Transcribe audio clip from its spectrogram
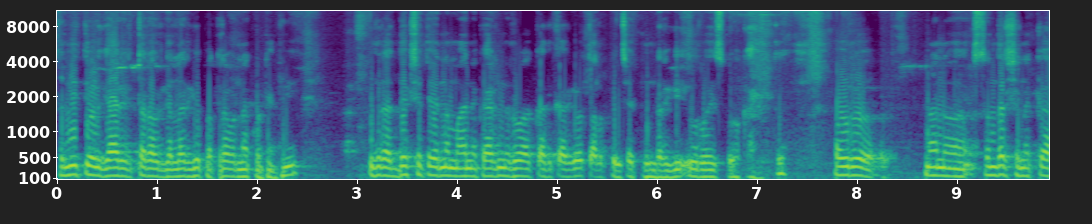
ಸಮಿತಿಯೊಳಗೆ ಯಾರು ಇರ್ತಾರೆ ಅವ್ರಿಗೆಲ್ಲರಿಗೂ ಪತ್ರವನ್ನು ಕೊಟ್ಟಿದ್ವಿ. ಇದರ ಅಧ್ಯಕ್ಷತೆಯನ್ನು ಮಾನ್ಯ ಕಾರ್ಯನಿರ್ವಾಹಕ ಅಧಿಕಾರಿಗಳು ತಾಲೂಕು ಪಂಚಾಯತ್ ಮುಂಡರಿಗೆ ಇವರು ವಹಿಸ್ಬೇಕಾಗಿತ್ತು ಅವರು ನಾನು ಸಂದರ್ಶನಕ್ಕೆ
